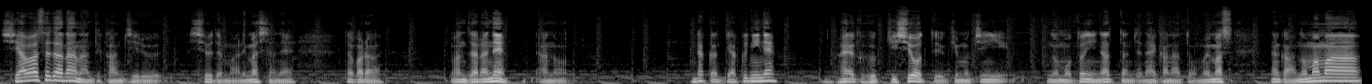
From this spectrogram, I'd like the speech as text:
幸せだななんて感じる週でもありましたね。だからまんざらねあのだか逆にね早く復帰しようという気持ちのもとになったんじゃないかなと思います。なんかあのまま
